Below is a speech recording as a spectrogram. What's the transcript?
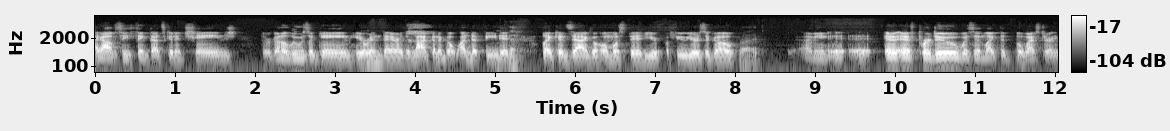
I obviously think that's going to change. They're going to lose a game here and there. They're not going to go undefeated like Gonzaga almost did a few years ago. Right. I mean, if Purdue was in like the, the Western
